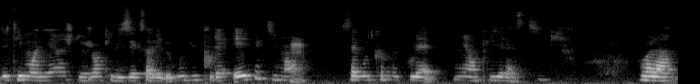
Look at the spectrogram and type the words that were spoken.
des témoignages de gens qui disaient que ça avait le goût du poulet. Et effectivement, ça goûte comme le poulet, mais en plus élastique. Voilà.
